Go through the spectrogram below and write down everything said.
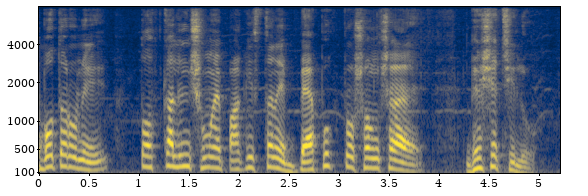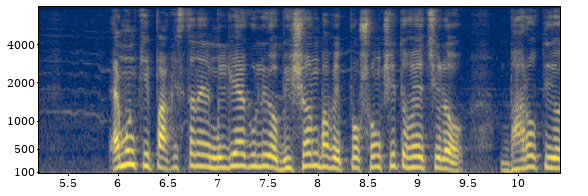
অবতরণে তৎকালীন সময় পাকিস্তানে ব্যাপক প্রশংসায় ভেসেছিল। এমনকি পাকিস্তানের মিডিয়াগুলিও ভীষণভাবে প্রশংসিত হয়েছিল ভারতীয়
